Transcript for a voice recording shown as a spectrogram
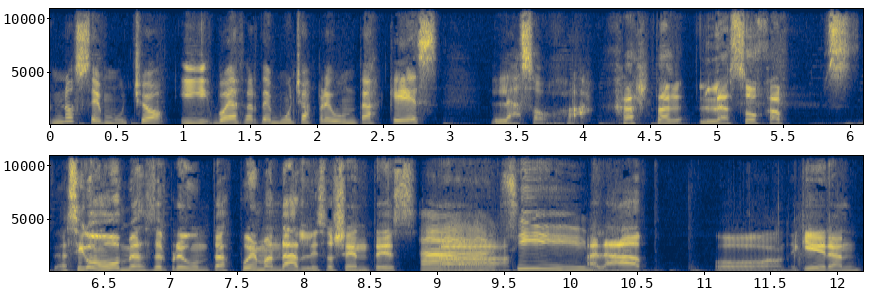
no sé mucho y voy a hacerte muchas preguntas, que es la soja. Hashtag la soja. Así como vos me vas a hacer preguntas, pueden mandarles oyentes Ah, a, sí. a la app o donde quieran.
